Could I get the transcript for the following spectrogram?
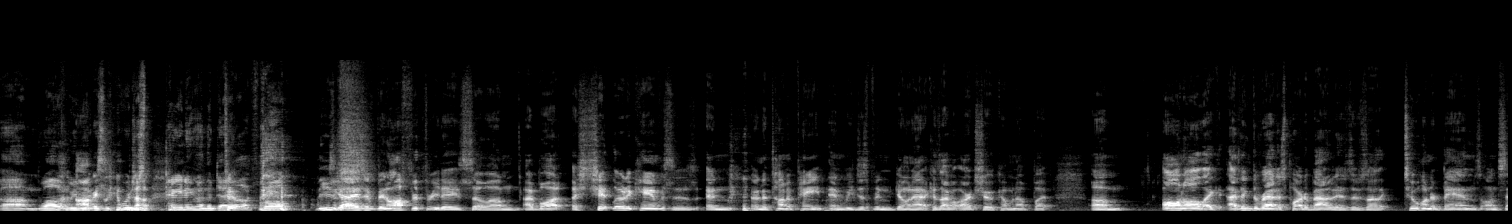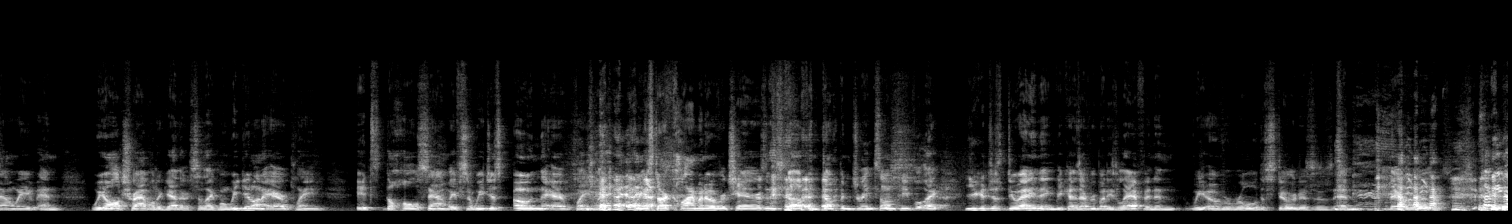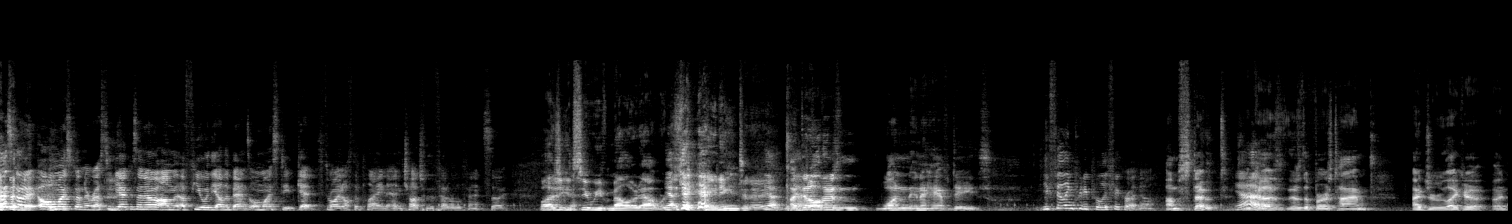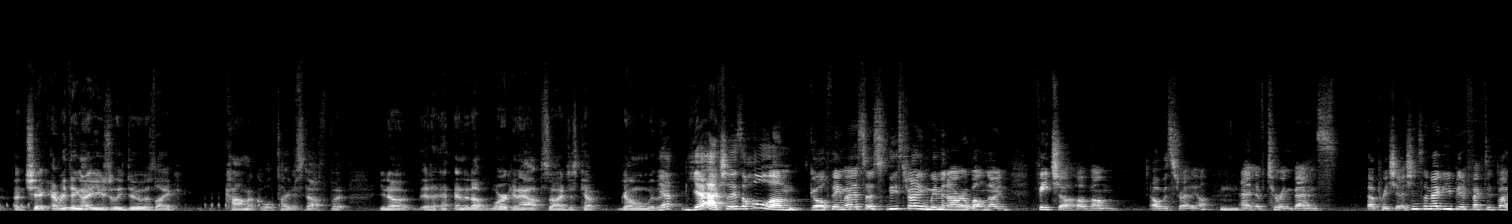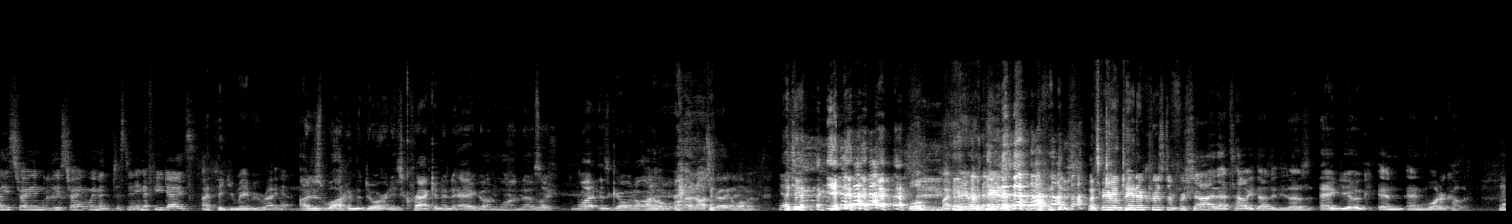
Um, well, we Obviously, we're we're just not- painting on the day To- off. well, these guys have been off for three days, so um, I bought a shitload of canvases and and a ton of paint, and we've just been going at it because I have an art show coming up. But um, all in all, like I think the raddest part about it is there's uh, like 200 bands on Soundwave, and we all travel together. So like when we get on an airplane. It's the whole Soundwave. so we just own the airplane. Like, we can start climbing over chairs and stuff and dumping drinks on people. Like you could just do anything because everybody's laughing and we overrule the stewardesses and their rules. So have you guys got it, almost gotten arrested yet? Because I know um, a few of the other bands almost did get thrown off the plane and charged with a federal offence. So Well, as you can see, we've mellowed out. We're Yeah. just painting today. Yeah. I did all those in one and a half days. You're feeling pretty prolific right now. I'm stoked Yeah. because this is the first time I drew like a, a, a chick. Everything I usually do is like comical type stuff, but you know it ended up working out, so I just kept going with it. Yeah, yeah. Actually, there's a whole um girl thing. Uh, So the Australian women are a well-known feature of um of Australia Mm. and of touring bands appreciation. So maybe you've been affected by the Australian the Australian women just in, in a few days. I think you may be right. Yeah. I just walk in the door and he's cracking an egg on one. And I was like, what is going on? On, a, on an Australian woman. Well, my favorite painter, my favorite painter, Christopher Shy. That's how he does it. He does egg yolk and and watercolor.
